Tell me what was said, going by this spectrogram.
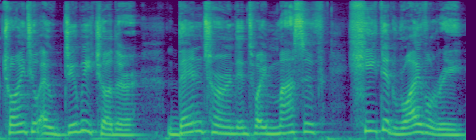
trying to outdo each other then turned into a massive, heated rivalry,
